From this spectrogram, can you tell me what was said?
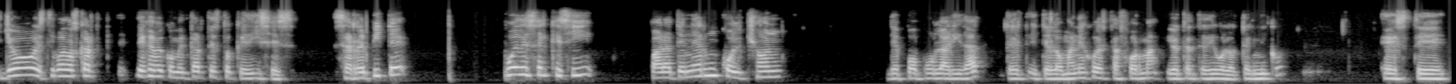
Yo, estimado Oscar, déjame comentarte esto que dices. ¿Se repite? Puede ser que sí, para tener un colchón de popularidad, te- y te lo manejo de esta forma, y ahorita te digo lo técnico, este,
